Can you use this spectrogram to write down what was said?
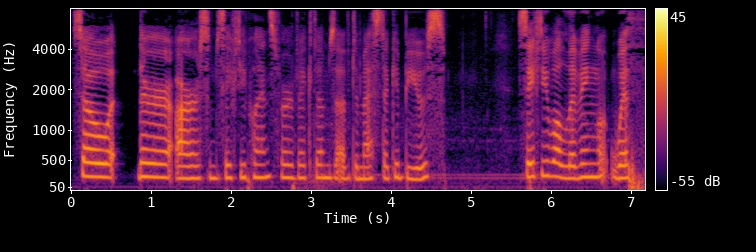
So, there are some safety plans for victims of domestic abuse. Safety while living with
